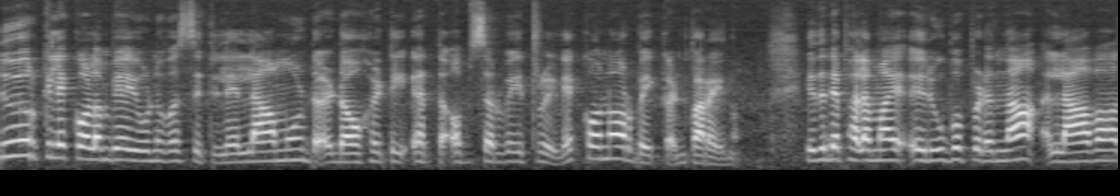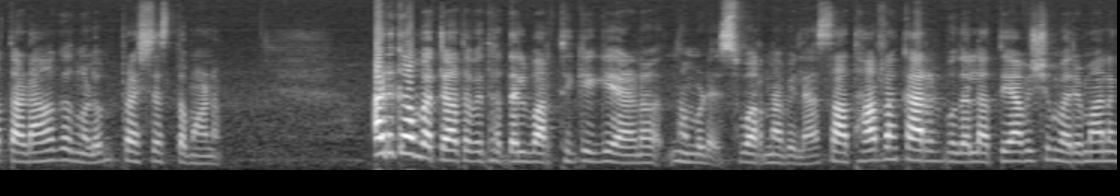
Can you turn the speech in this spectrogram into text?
ന്യൂയോർക്കിലെ കൊളംബിയ യൂണിവേഴ്സിറ്റിയിലെ ലാമോണ്ട് ഡോഹട്ടി എർത്ത് ഒബ്സർവേറ്ററിയിലെ കൊനോർ ബേക്കൺ പറയുന്നു. ഇതിന്റെ ഫലമായി രൂപപ്പെടുന്ന ലാവ തടാകങ്ങളും പ്രശസ്തമാണ്. അടുക്കാൻ പറ്റാത്ത വിധത്തിൽ വർദ്ധിക്കുകയാണ് നമ്മുടെ സ്വർണവില സാധാരണക്കാരൻ മുതൽ അത്യാവശ്യം വരുമാനം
